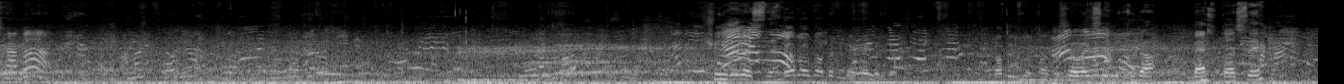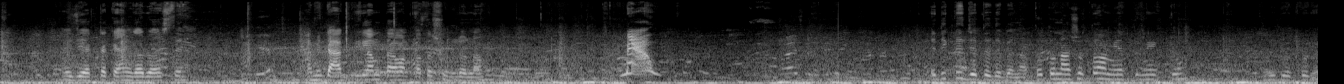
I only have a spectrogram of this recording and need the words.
সাবা আমার সুন্দর আছে। সবাই সুবিধা ব্যস্ত আছে। এই যে একটা ক্যাঙ্গারু আছে। আমি ডাক দিলাম তা আমার কথা শুনলো না। এদিক দিয়ে যেতে দেবে না। তো না আসো তো আমি আর তুমি একটু ভিডিও করি।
